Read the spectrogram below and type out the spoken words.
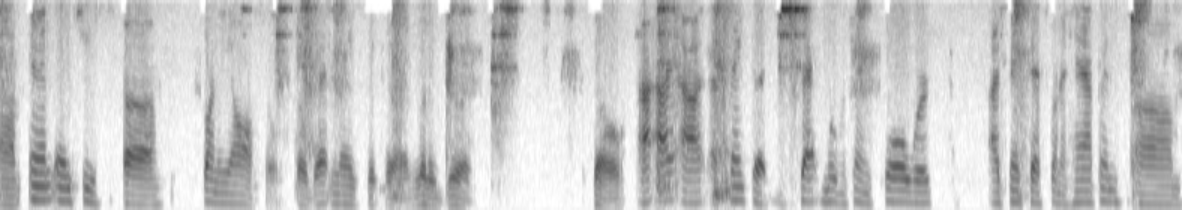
um, and and she's uh, funny also. So that makes it uh, really good. So I, I I think that that moving things forward, I think that's going to happen. Um,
